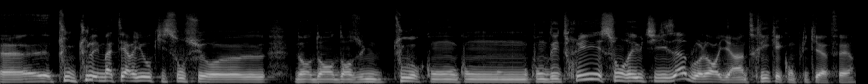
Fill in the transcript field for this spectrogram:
euh, tous les matériaux qui sont sur, euh, dans, une tour qu'on détruit sont réutilisables ou alors il y a un tri qui est compliqué à faire?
